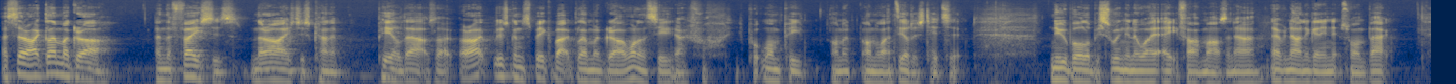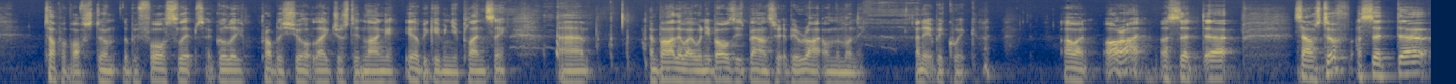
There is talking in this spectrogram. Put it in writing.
I said, all right, Glenn McGrath. And the faces and their eyes just kind of peeled out. I was like, all right, who's going to speak about Glenn McGrath? One of the senior guys, you put one P on a, on the other just hits it. New ball will be swinging away at 85 miles an hour. Every now and again, he nips one back. Top of off stump, there'll be four slips, a gully, probably short leg, Justin Langer. He'll be giving you plenty. Um, and by the way, when he bowls his bouncer, it'll be right on the money and it'll be quick. I went, all right. I said, uh, sounds tough. I said, uh,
